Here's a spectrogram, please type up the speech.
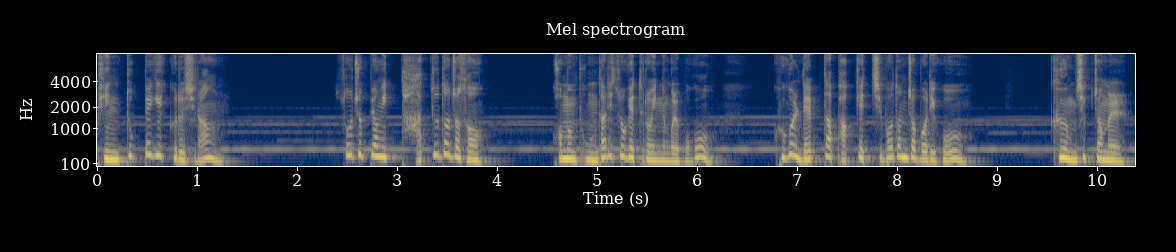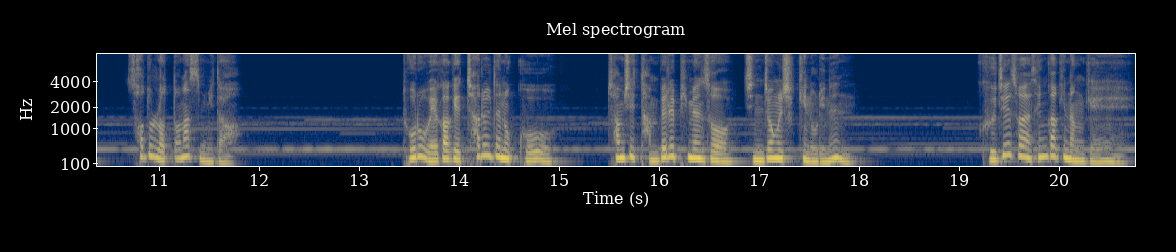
빈 뚝배기 그릇이랑 소주병이 다 뜯어져서 검은 봉다리 속에 들어있는 걸 보고 그걸 냅다 밖에 집어던져 버리고 그 음식점을 서둘러 떠났습니다. 도로 외곽에 차를 대놓고 잠시 담배를 피면서 진정을 시킨 우리는 그제서야 생각이 난 게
